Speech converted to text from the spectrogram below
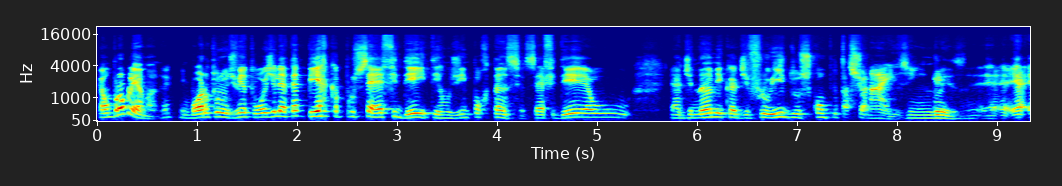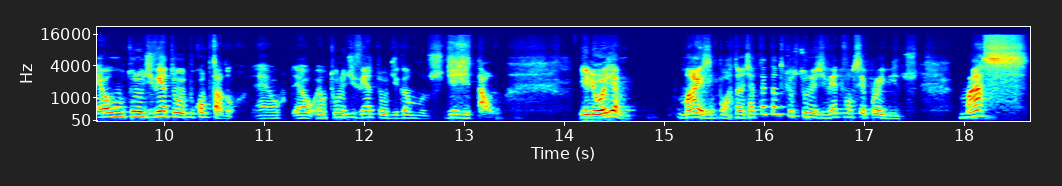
é um problema. Né? Embora o túnel de vento hoje ele até perca para o CFD em termos de importância. CFD é, o, é a dinâmica de fluidos computacionais em inglês. É, é, é o túnel de vento do computador, é o, é o, é o túnel de vento, digamos, digital. Ele hoje é mais importante, até tanto que os túneis de vento vão ser proibidos. Mas,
